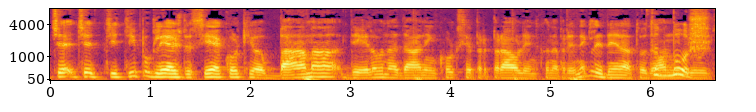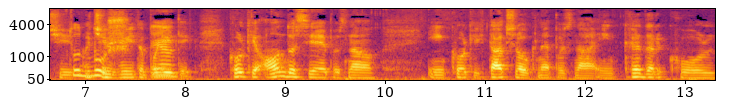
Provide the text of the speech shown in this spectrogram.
če, če, če ti pogledaš dosje, koliko je Obama delal na dan in koliko se je pripravljal in tako naprej, ne glede na to, da Tudi on Bush, ni bil či, tudi Bush, učinkovito ja. politik, koliko je on dosje poznal in koliko jih ta človek ne pozna in kadarkoli,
